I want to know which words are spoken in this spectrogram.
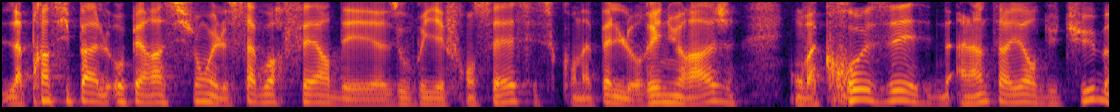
La principale opération et le savoir-faire des ouvriers français, c'est ce qu'on appelle le rainurage. On va creuser à l'intérieur du tube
